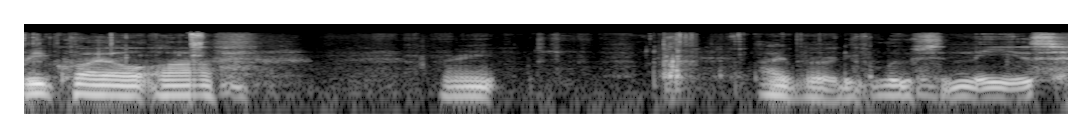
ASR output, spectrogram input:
recoil off, right? I've already loosened these.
